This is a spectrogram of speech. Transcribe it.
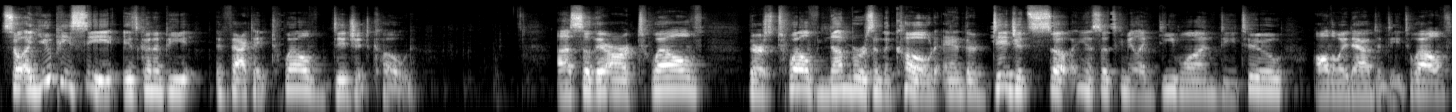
So a UPC is going to be, in fact, a 12-digit code. Uh, so there are 12. There's 12 numbers in the code, and they're digits. So you know, so it's gonna be like D1, D2, all the way down to D12.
